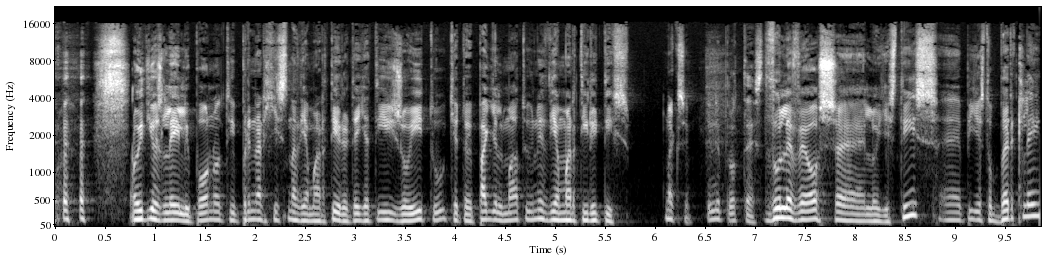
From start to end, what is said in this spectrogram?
Ο ίδιος λέει λοιπόν ότι πριν αρχίσει να διαμαρτύρεται, γιατί η ζωή του και το επάγγελμά του είναι διαμαρτυρητής. Είναι προτέστα. Δούλευε ως ε, λογιστής, ε, πήγε στο Berkeley,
